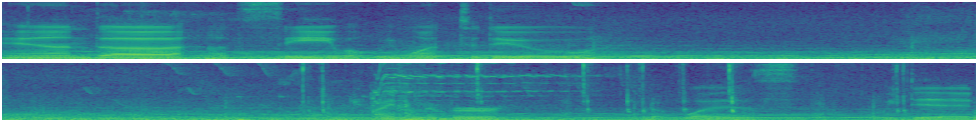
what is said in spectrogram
And, uh, let's see, what we want to do... I'm trying to remember what it was we did.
